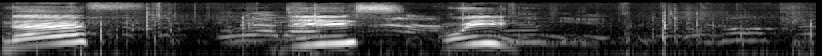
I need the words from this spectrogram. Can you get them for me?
9, 10, oui.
